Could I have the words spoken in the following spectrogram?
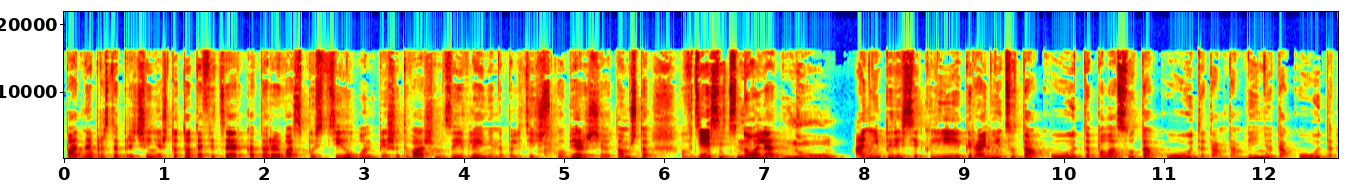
По одной простой причине, что тот офицер, который вас спустил, он пишет в вашем заявлении на политическое убежище о том, что в 10.01 они пересекли границу такую-то, полосу такую-то, там, там линию такую-то.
